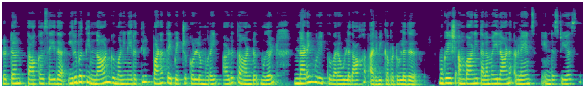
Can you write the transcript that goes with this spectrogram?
ரிட்டர்ன் தாக்கல் செய்த இருபத்தி நான்கு மணி நேரத்தில் பணத்தை பெற்றுக்கொள்ளும் முறை அடுத்த ஆண்டு முதல் நடைமுறைக்கு வரவுள்ளதாக அறிவிக்கப்பட்டுள்ளது. முகேஷ் அம்பானி தலைமையிலான ரிலையன்ஸ் இண்டஸ்ட்ரியஸ்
